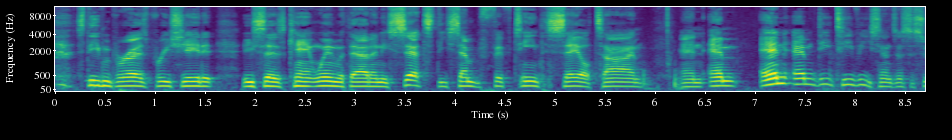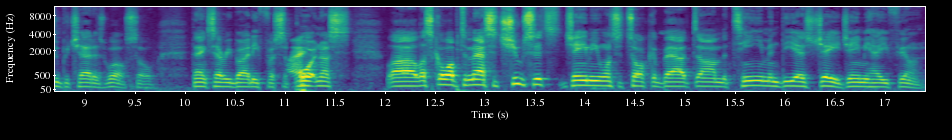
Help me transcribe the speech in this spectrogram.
Stephen Perez, appreciate it. He says can't win without any sets. December fifteenth, sale time, and M. NMD TV sends us a super chat as well. So thanks everybody for supporting us. Uh, let's go up to Massachusetts. Jamie wants to talk about um, the team and DSJ. Jamie, how you feeling?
